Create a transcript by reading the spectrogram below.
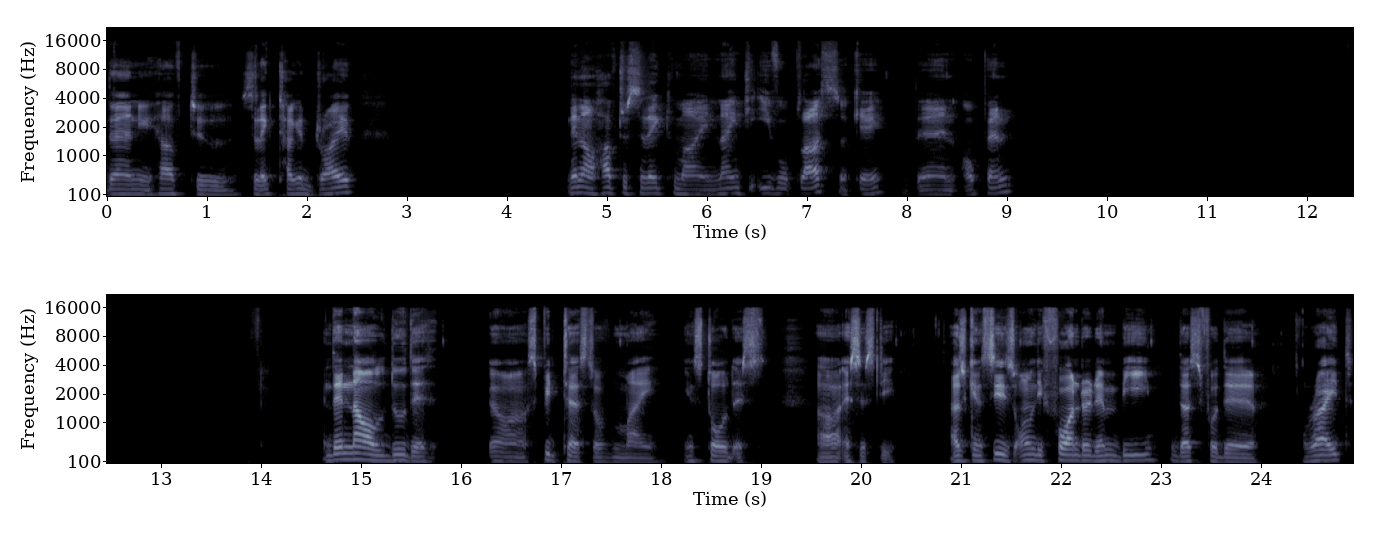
then you have to select target drive. Then I'll have to select my 90 Evo Plus, okay, then open. And then now I'll do the uh, speed test of my installed S, uh, SSD. As you can see, it's only 400 MB, that's for the write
